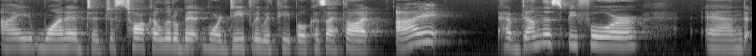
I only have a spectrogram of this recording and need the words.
I wanted to just talk a little bit more deeply with people because I thought, I have done this before and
